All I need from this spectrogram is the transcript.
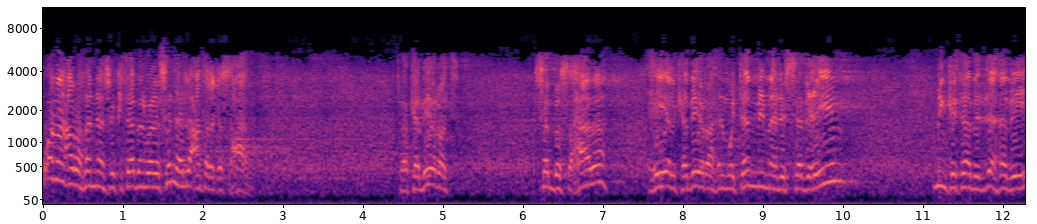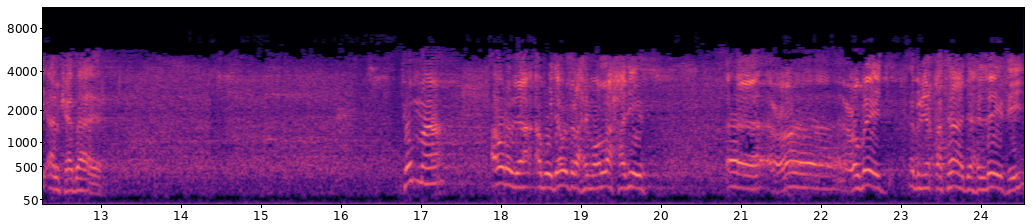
وما عرف الناس كتابا ولا سنة إلا عن طريق الصحابة. فكبيرة سب الصحابة هي الكبيرة المتممة للسبعين من كتاب الذهبي الكبائر. ثم أورد أبو داود رحمه الله حديث آه، عبيد بن قتادة الليثي.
